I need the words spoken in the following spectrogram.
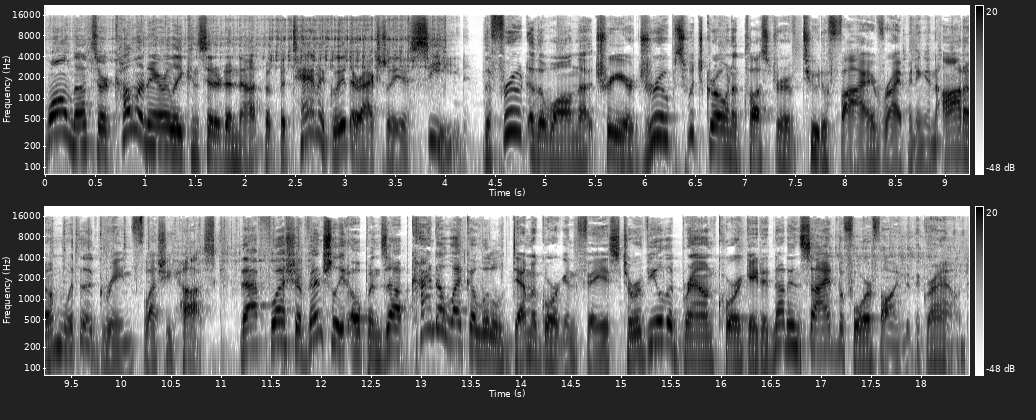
Walnuts are culinarily considered a nut, but botanically they're actually a seed. The fruit of the walnut tree are drupes, which grow in a cluster of 2 to 5, ripening in autumn with a green fleshy husk. That flesh eventually opens up, kinda like a little demogorgon face, to reveal the brown corrugated nut inside before falling to the ground.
